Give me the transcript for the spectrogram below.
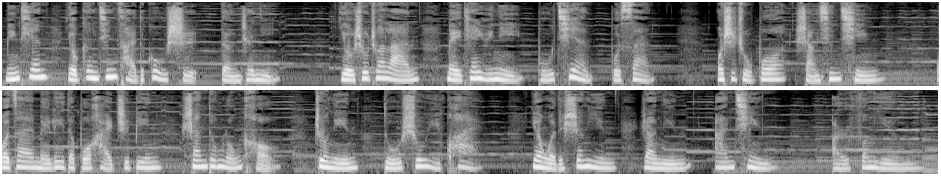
明天有更精彩的故事等着你。有书专栏每天与你不见不散。我是主播赏心情，我在美丽的渤海之滨山东龙口，祝您读书愉快，愿我的声音让您安静而丰盈。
